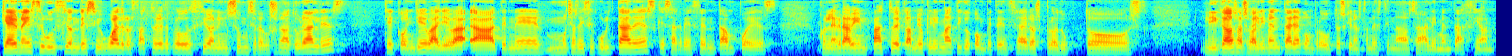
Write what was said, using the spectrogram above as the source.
que hay una distribución desigual de los factores de producción, insumos y recursos naturales, que conlleva a tener muchas dificultades que se acrecentan pues, con el grave impacto de cambio climático y competencia de los productos ligados a su alimentaria con productos que no están destinados a la alimentación.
